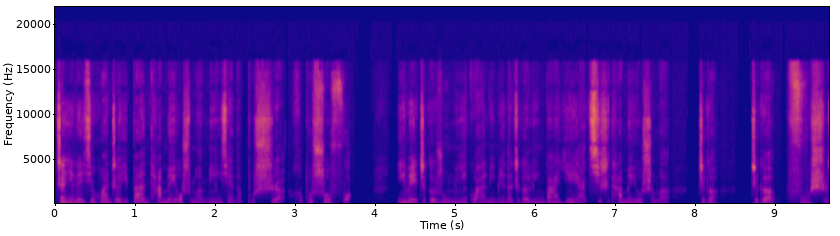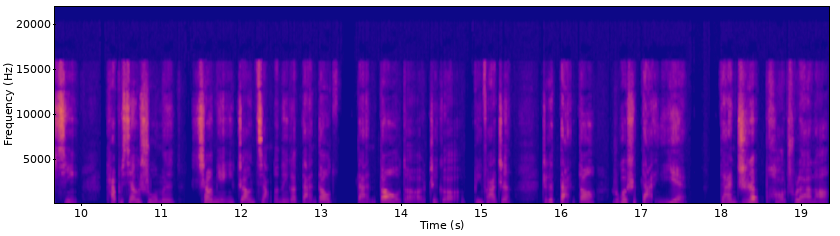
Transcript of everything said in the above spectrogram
这一类型患者一般他没有什么明显的不适和不舒服。因为这个乳糜管里面的这个淋巴液呀，其实它没有什么这个这个腐蚀性，它不像是我们上面一章讲的那个胆道胆道的这个并发症。这个胆道如果是胆液、胆汁跑出来了，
